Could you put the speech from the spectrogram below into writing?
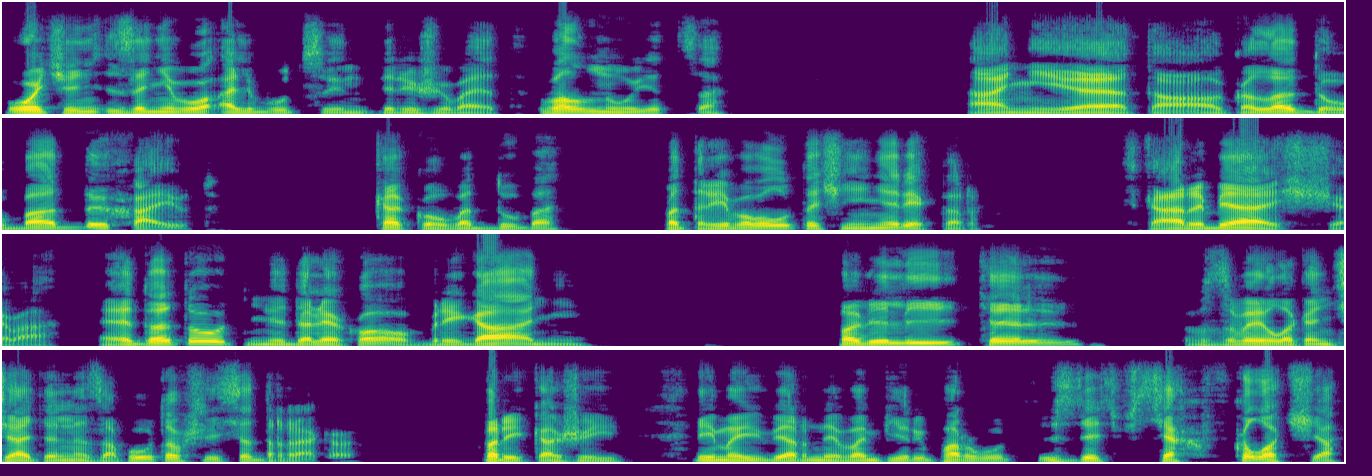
Очень за него Альбуцин переживает, волнуется». «Они это, около дуба отдыхают». «Какого дуба?» — потребовал уточнения ректор. «Скорбящего». Это тут, недалеко, в Бригане. «Повелитель!» — взвыл окончательно запутавшийся драка. «Прикажи, и мои верные вампиры порвут здесь всех в клочья».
